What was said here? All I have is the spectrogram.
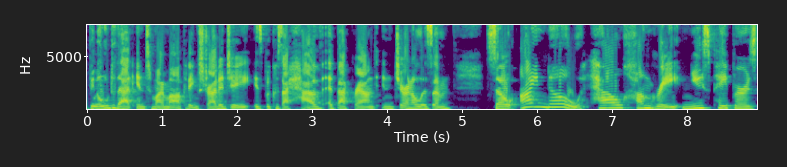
build that into my marketing strategy is because I have a background in journalism. So I know how hungry newspapers,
